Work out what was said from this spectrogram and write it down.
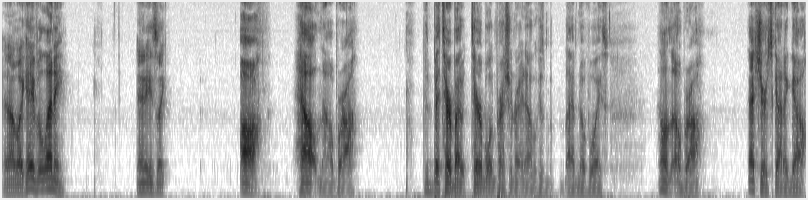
and I'm like, "Hey, Valenti," and he's like, "Oh, hell no, bro." The terrible, terrible impression right now because I have no voice. Oh no, bro, that shirt's got to go.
